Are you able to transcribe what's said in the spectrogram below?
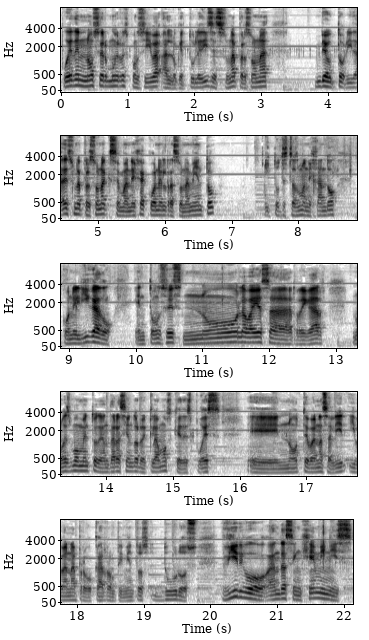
puede no ser muy responsiva a lo que tú le dices. Es una persona de autoridad, es una persona que se maneja con el razonamiento y tú te estás manejando con el hígado. Entonces no la vayas a regar. No es momento de andar haciendo reclamos que después eh, no te van a salir y van a provocar rompimientos duros. Virgo, andas en Géminis.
